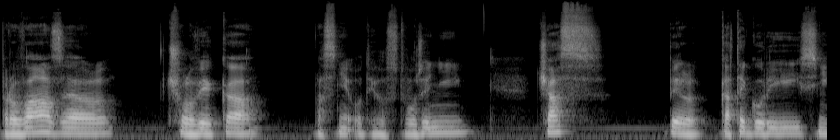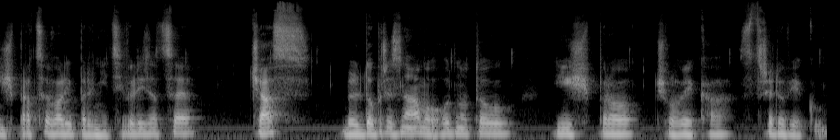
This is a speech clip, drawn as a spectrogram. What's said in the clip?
provázel člověka vlastně od jeho stvoření. Čas byl kategorií, s níž pracovali první civilizace. Čas byl dobře známou hodnotou již pro člověka středověku.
